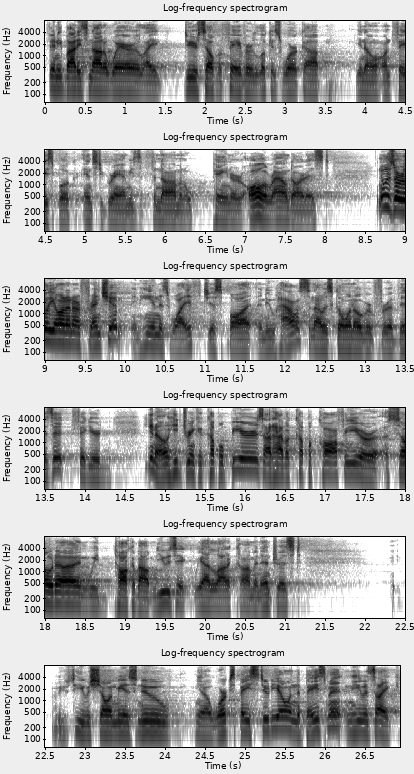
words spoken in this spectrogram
if anybody's not aware, like, do yourself a favor, look his work up, you know, on Facebook, Instagram. He's a phenomenal painter, all around artist. And it was early on in our friendship, and he and his wife just bought a new house, and I was going over for a visit. Figured, you know, he'd drink a couple beers, I'd have a cup of coffee or a soda, and we'd talk about music. We had a lot of common interest. He was showing me his new, you know, workspace studio in the basement, and he was like,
